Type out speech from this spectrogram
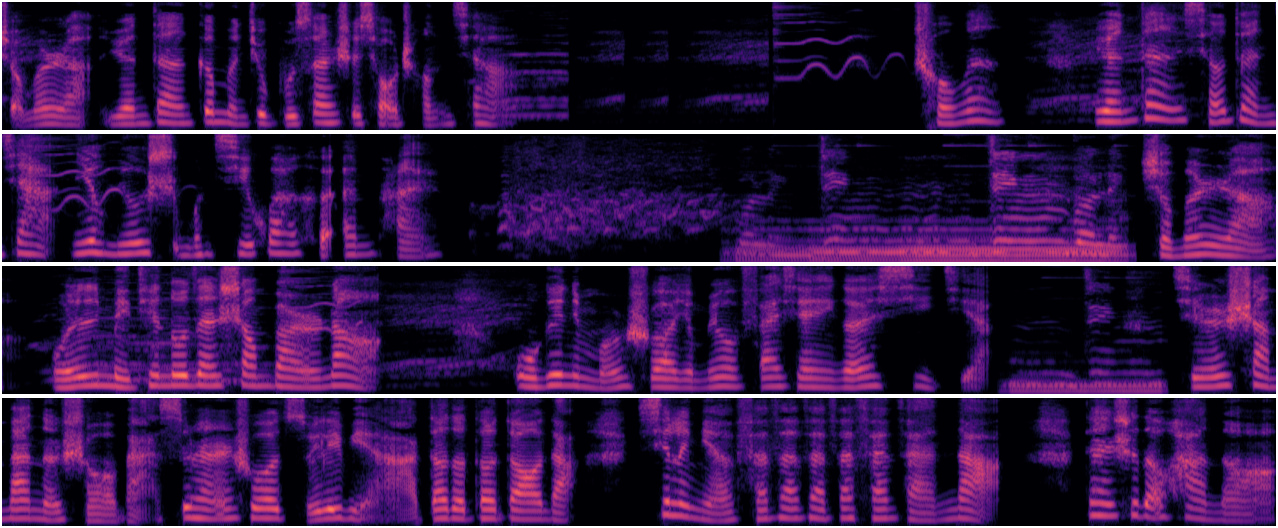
小妹儿啊，元旦根本就不算是小长假。重问，元旦小短假，你有没有什么计划和安排？小妹儿啊，我每天都在上班呢。我跟你们说，有没有发现一个细节？其实上班的时候吧，虽然说嘴里边啊叨叨叨叨的，心里面烦烦烦烦烦烦的，但是的话呢，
